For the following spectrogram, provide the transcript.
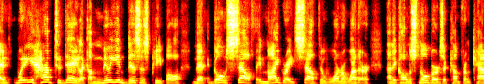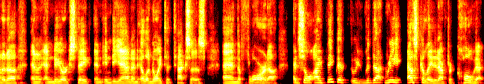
And what you have today, like a million business people that go south, they migrate south to warmer weather. Uh, they call them snowbirds that come from Canada and, and New York State and Indiana and Illinois to Texas and the Florida. And so I think that that really escalated after COVID.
